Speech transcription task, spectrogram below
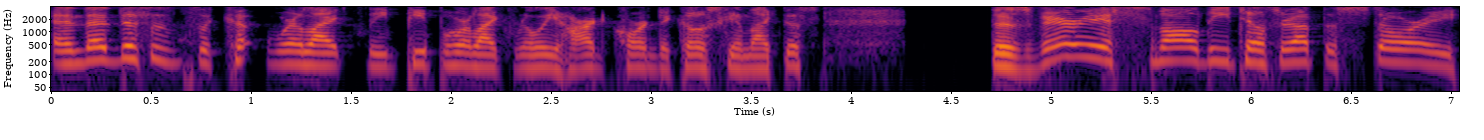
and then this is the where like the people who are like really hardcore into Ghost Game like this. There's various small details throughout the story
